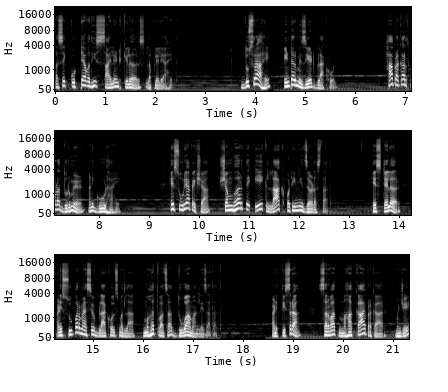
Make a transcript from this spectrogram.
असे कोट्यावधी सायलेंट किलर्स लपलेले आहेत. दुसरा आहे इंटरमिजिएट ब्लॅक होल. हा प्रकार थोडा दुर्मिळ आणि गूढ आहे. हे सूर्यापेक्षा शंभर ते एक लाख पटींनी जड असतात. हे स्टेलर आणि सुपरमॅसिव्ह ब्लॅक होल्समधला महत्त्वाचा दुवा मानले जातात. आणि तिसरा सर्वात महाकाय प्रकार म्हणजे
